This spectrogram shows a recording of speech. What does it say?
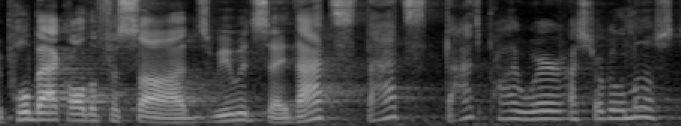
we pull back all the facades, we would say, that's, that's, that's probably where I struggle the most.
